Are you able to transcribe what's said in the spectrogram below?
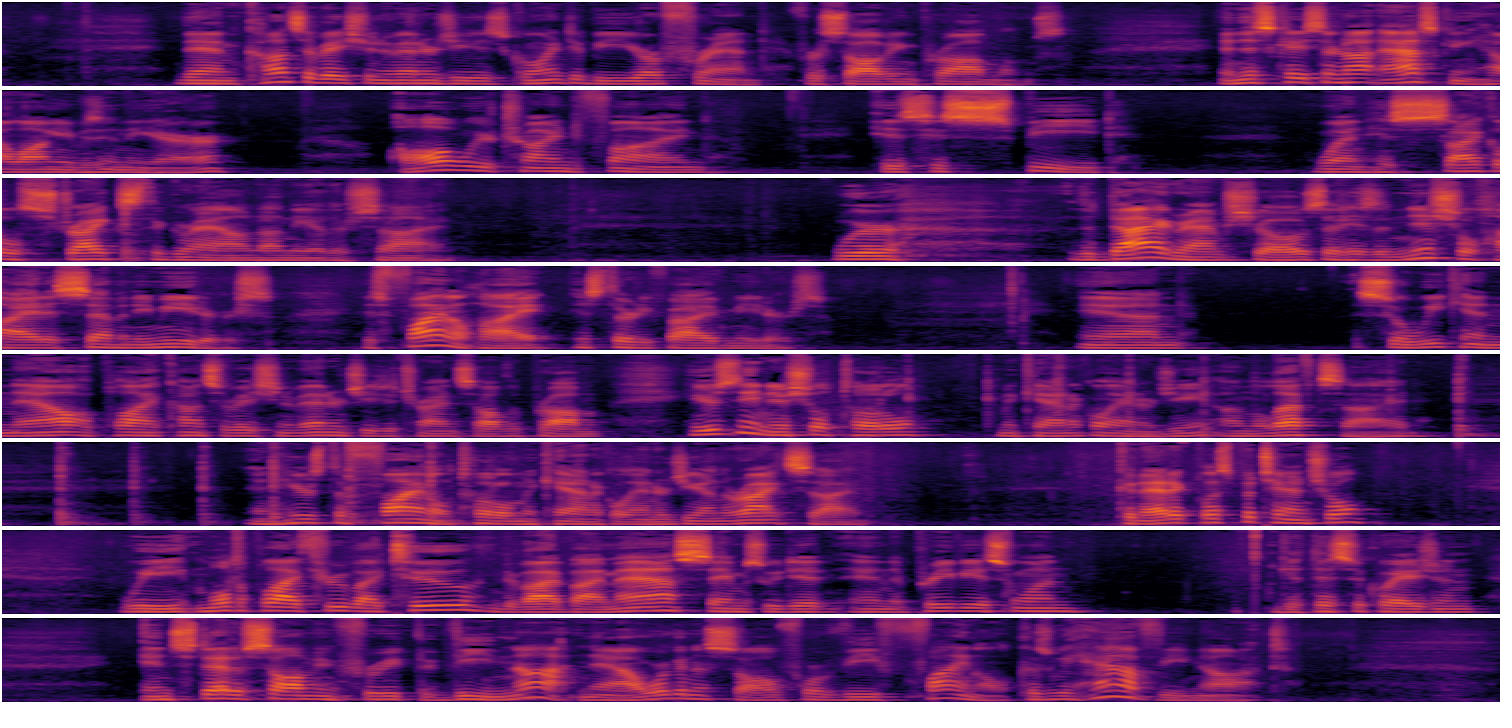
then conservation of energy is going to be your friend for solving problems. In this case, they're not asking how long he was in the air. All we're trying to find is his speed when his cycle strikes the ground on the other side. We're, the diagram shows that his initial height is 70 meters. His final height is 35 meters. And so we can now apply conservation of energy to try and solve the problem. Here's the initial total mechanical energy on the left side. And here's the final total mechanical energy on the right side. Kinetic plus potential. We multiply through by 2, divide by mass, same as we did in the previous one. Get this equation. Instead of solving for V naught now, we're going to solve for V final because we have V naught.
